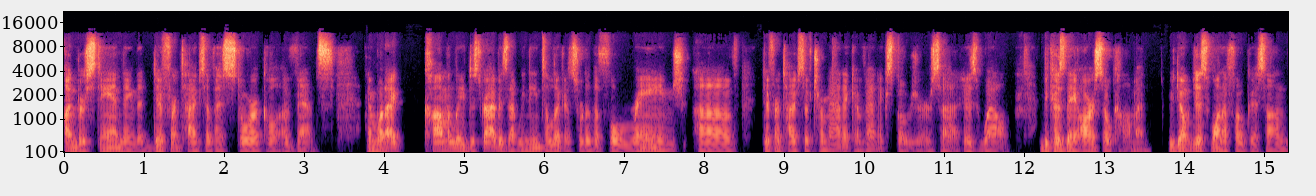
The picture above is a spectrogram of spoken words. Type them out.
understanding the different types of historical events. And what I commonly describe is that we need to look at sort of the full range of different types of traumatic event exposures uh, as well, because they are so common we don't just want to focus on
